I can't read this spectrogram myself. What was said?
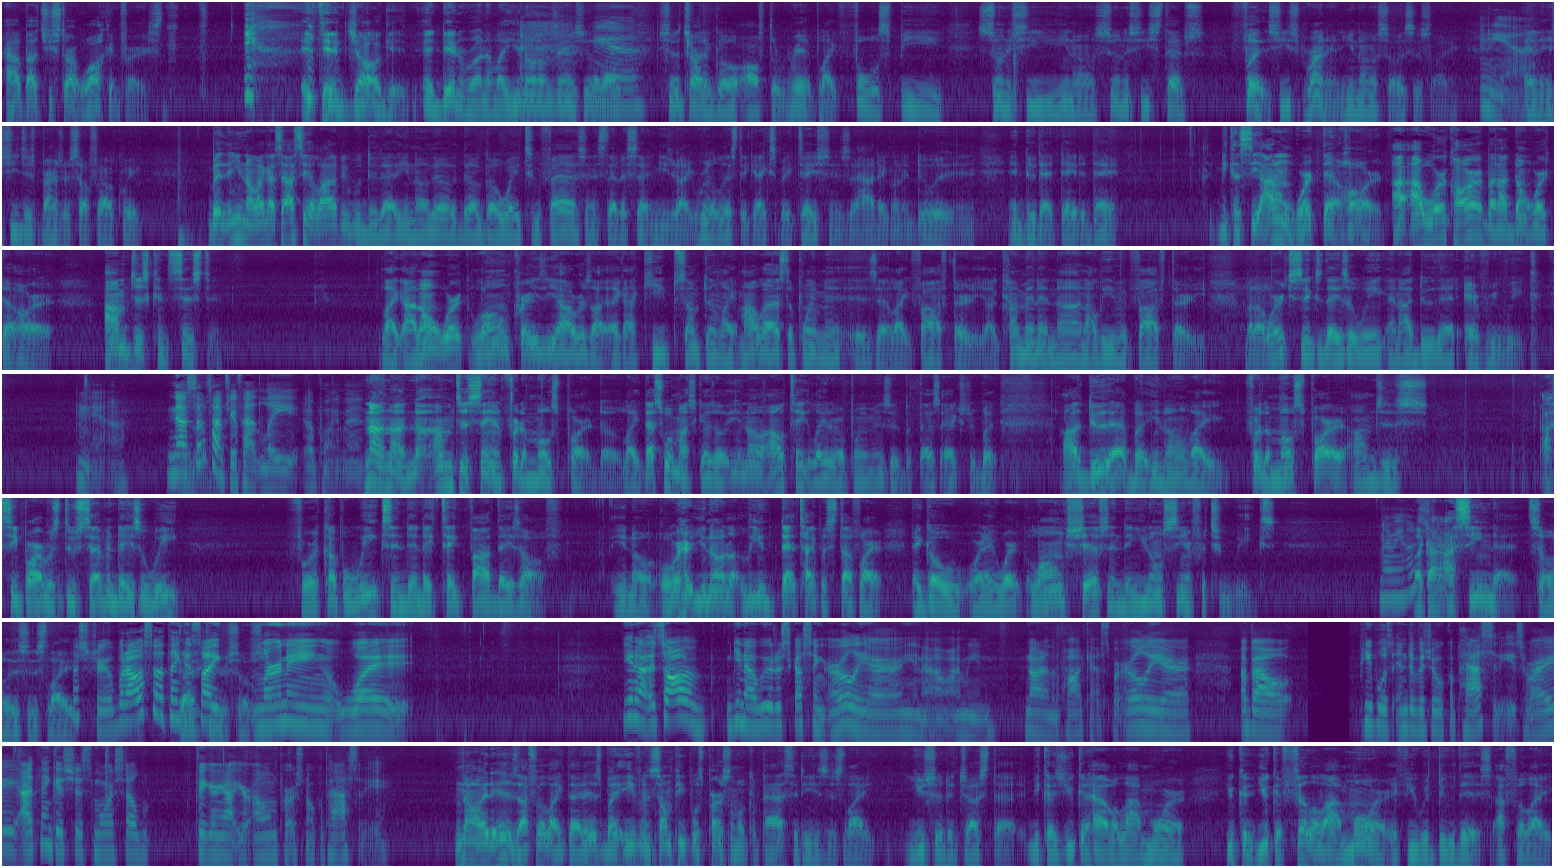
How about you start walking first? and then jog it and then run it. Like you know what I'm saying? She'll Yeah. like she'll try to go off the rip like full speed. Soon as she, you know, soon as she steps foot, she's running. You know, so it's just like, yeah. and then she just burns herself out quick. But you know, like I said, I see a lot of people do that. You know, they'll they'll go way too fast instead of setting these like realistic expectations of how they're gonna do it and and do that day to day. Because see, I don't work that hard. I, I work hard, but I don't work that hard. I'm just consistent. Like I don't work long crazy hours. I like I keep something like my last appointment is at like five thirty. I come in at nine, I leave at five thirty. But I work six days a week and I do that every week. Yeah. Now, sometimes you've had late appointments. No, no, no. I'm just saying for the most part though. Like that's what my schedule. You know, I'll take later appointments, but that's extra. But I'll do that. But you know, like for the most part, I'm just. I see barbers do seven days a week for a couple weeks, and then they take five days off. You know, or you know like, that type of stuff where they go or they work long shifts, and then you don't see them for two weeks. I mean, that's like true. I, I seen that, so it's just like That's true, but I also think it's like learning what you know. It's all you know. We were discussing earlier. You know, I mean, not in the podcast, but earlier about people's individual capacities. Right? I think it's just more so figuring out your own personal capacity. No, it is. I feel like that is, but even some people's personal capacities is like you should adjust that because you could have a lot more. You could you could feel a lot more if you would do this. I feel like,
